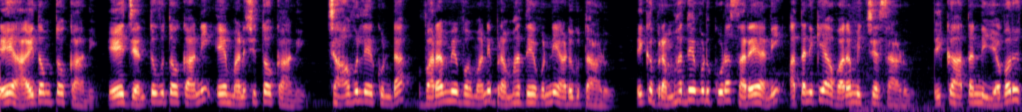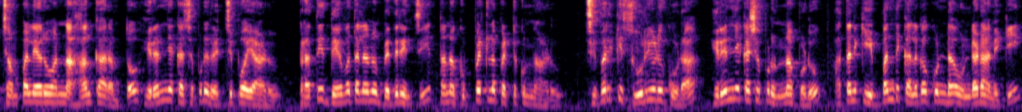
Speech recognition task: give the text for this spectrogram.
ఏ ఆయుధంతో కాని ఏ జంతువుతో కాని ఏ మనిషితో కాని చావు లేకుండా వరం ఇవ్వమని బ్రహ్మదేవుణ్ణి అడుగుతాడు. ఇక బ్రహ్మదేవుడు కూడా సరే అని అతనికి ఆ వరం ఇచ్చేశాడు. ఇక అతన్ని ఎవరు చంపలేరు అన్న అహంకారంతో హిరణ్యకశపుడు రెచ్చిపోయాడు. ప్రతి దేవతలను బెదిరించి తన గుప్పెట్లో పెట్టుకున్నాడు. చివరికి సూర్యుడు కూడా హిరణ్యకశపుడు ఉన్నప్పుడు అతనికి ఇబ్బంది కలగకుండా ఉండడానికి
